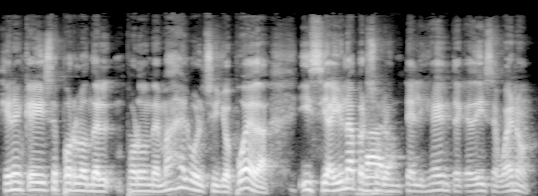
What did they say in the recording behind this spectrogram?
Tienen que irse por donde, por donde más el bolsillo pueda. Y si hay una persona inteligente que dice, bueno,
